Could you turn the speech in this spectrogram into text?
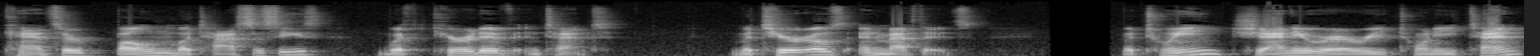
cancer bone metastases with curative intent. Materials and methods. Between January 2010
